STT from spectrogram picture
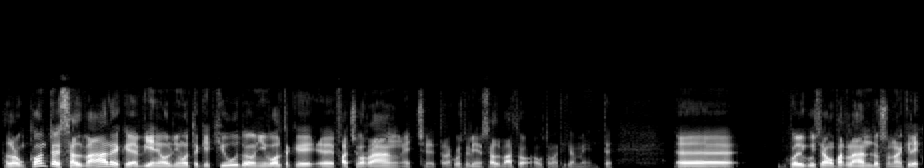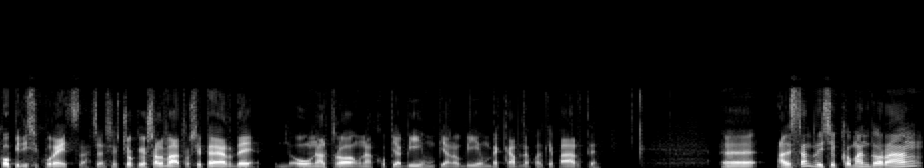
Allora, un conto è salvare, che avviene ogni volta che chiudo, ogni volta che eh, faccio run, eccetera. Questo viene salvato automaticamente. Eh, quello di cui stiamo parlando sono anche le copie di sicurezza, cioè se ciò che ho salvato si perde, ho un altro, una copia B, un piano B, un backup da qualche parte, eh, Alessandro dice il comando run,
